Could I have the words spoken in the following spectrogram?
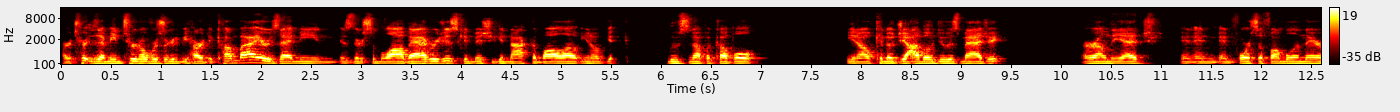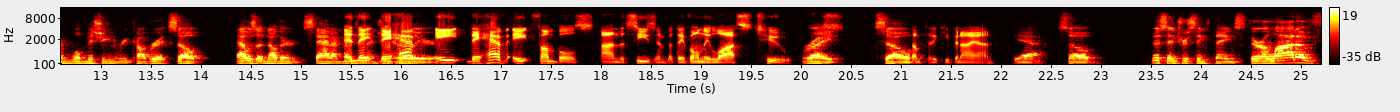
are, does that mean turnovers are going to be hard to come by, or does that mean is there some law of averages? Can Michigan knock the ball out? You know, get loosen up a couple. You know, can Ojabo do his magic around the edge and, and and force a fumble in there, and will Michigan recover it? So that was another stat I and they they have eight they have eight fumbles on the season, but they've only lost two. Right. So something to keep an eye on. Yeah. So just interesting things. There are a lot of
